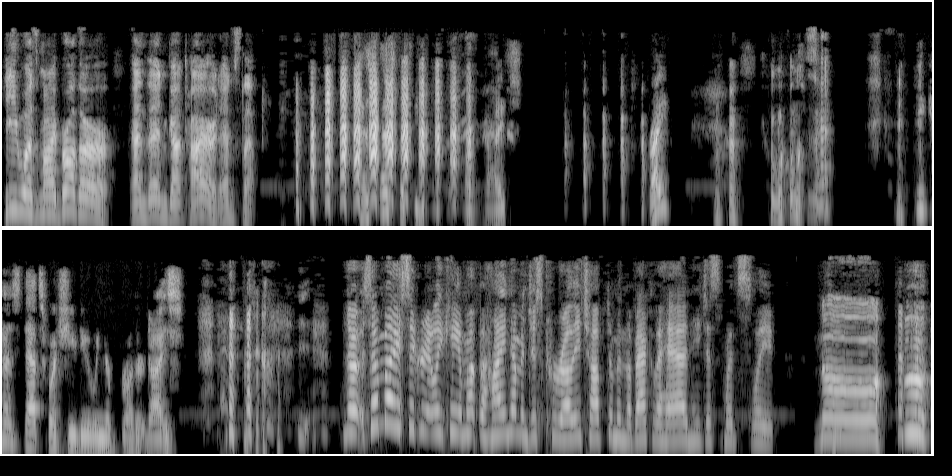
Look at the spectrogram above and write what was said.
He was my brother! And then got tired and slept. Because that's what you do with guys. Right? what was that? Because that's what you do when your brother dies. No, somebody secretly came up behind him and just karate chopped him in the back of the head, and he just went to sleep. No!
